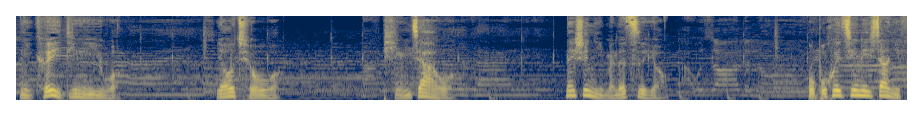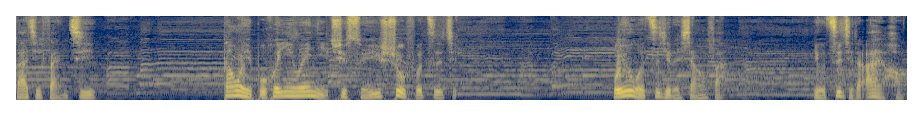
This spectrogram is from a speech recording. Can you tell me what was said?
你可以定义我，要求我，评价我，那是你们的自由。我不会尽力向你发起反击，但我也不会因为你去随意束缚自己。我有我自己的想法，有自己的爱好。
